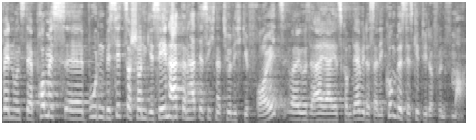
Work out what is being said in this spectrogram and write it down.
wenn uns der Pommesbudenbesitzer schon gesehen hat, dann hat er sich natürlich gefreut, weil er gesagt ah ja, jetzt kommt der wieder, seine Kumpels, das gibt wieder 5 Mark.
